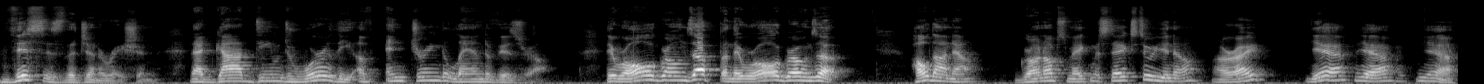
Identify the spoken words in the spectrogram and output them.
This is the generation that God deemed worthy of entering the land of Israel. They were all grown up and they were all grown up. Hold on now. Grown ups make mistakes too, you know. All right? Yeah, yeah, yeah.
